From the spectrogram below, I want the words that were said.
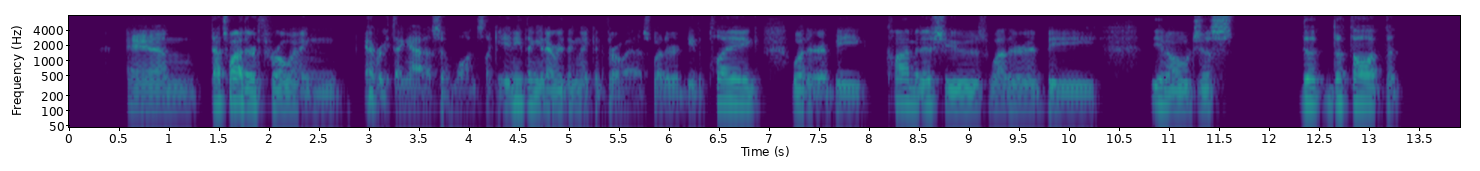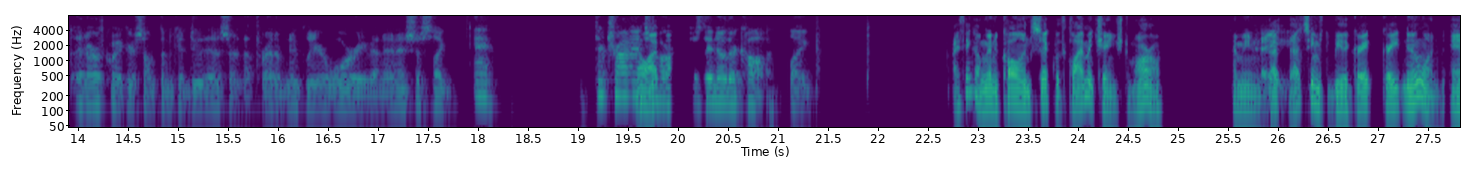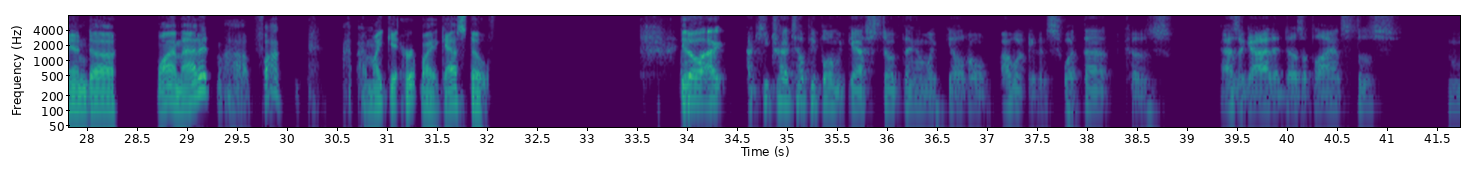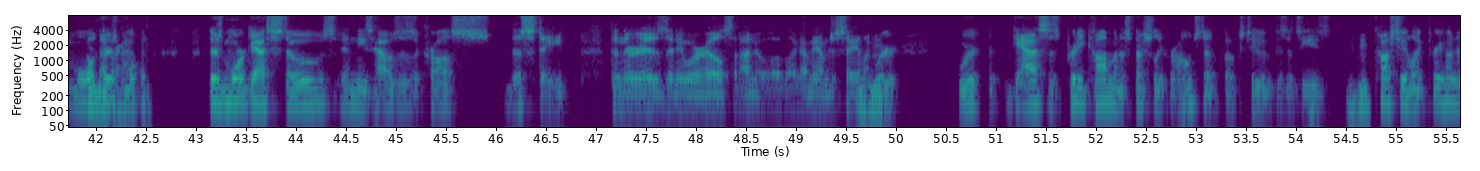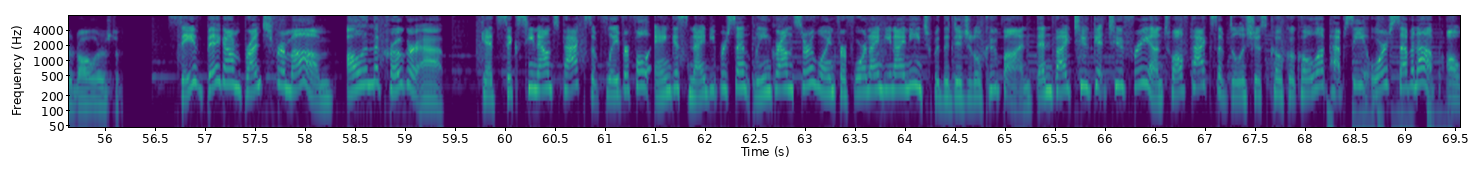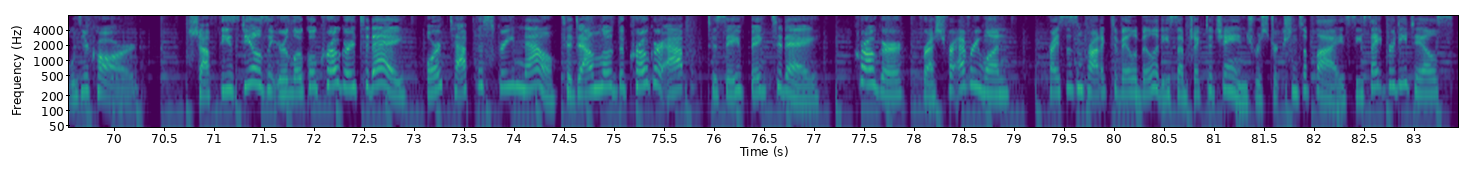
and that's why they're throwing everything at us at once, like anything and everything they can throw at us, whether it be the plague, whether it be climate issues, whether it be, you know, just the the thought that an earthquake or something could do this, or the threat of nuclear war, even, and it's just like, eh, they're trying no, too hard because they know they're caught. Like, I think I'm going to call in sick with climate change tomorrow. I mean, that, Hey. that seems to be the great, great new one. And uh, while I'm at it, uh, fuck, I- I might get hurt by a gas stove. You know, I, I keep trying to tell people on the gas stove thing, I'm like, y'all don't, I wouldn't even sweat that because as a guy that does appliances, more, Will never there's more, there's more gas stoves in these houses across this state than there is anywhere else that I know of. Like, I mean, I'm just saying, Mhm. like, we're, we're gas is pretty common, especially for homestead folks too, because it's easy. Mhm. Cost you like three hundred dollars to Save big on brunch for mom, all in the Kroger app. Get 16 ounce packs of flavorful Angus 90% lean ground sirloin for $4.99 each with a digital coupon. Then buy two get two free on 12 packs of delicious Coca Cola, Pepsi, or 7UP, all with your card. Shop these deals at your local Kroger today or tap the screen now to download the Kroger app to save big today. Kroger, fresh for everyone. Prices and product availability subject to change. Restrictions apply. See site for details.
